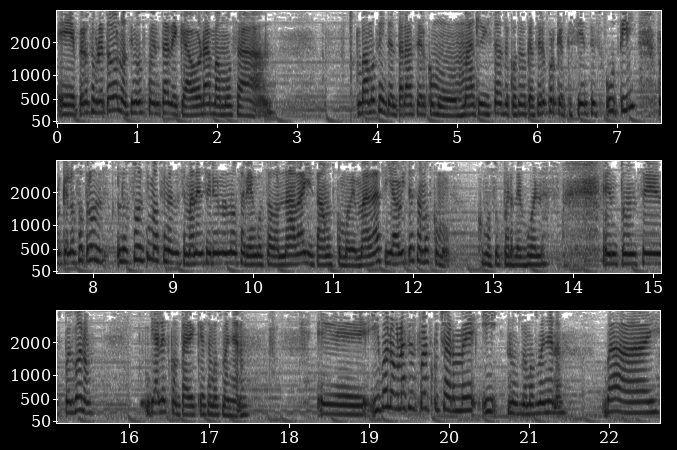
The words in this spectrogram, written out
eh, pero sobre todo nos dimos cuenta de que ahora vamos a vamos a intentar hacer como más listas de cosas que hacer porque te sientes útil, porque los otros, los últimos fines de semana en serio no nos habían gustado nada y estábamos como de malas y ahorita estamos como, como súper de buenas. Entonces, pues bueno, ya les contaré qué hacemos mañana. Eh, y bueno, gracias por escucharme y nos vemos mañana. Bye.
